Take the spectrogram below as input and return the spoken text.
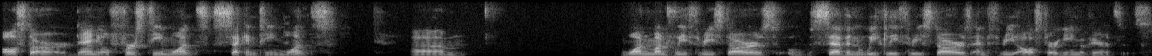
All star, Daniel, first team once, second team once. Um, one monthly three stars, seven weekly three stars, and three All Star game appearances.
